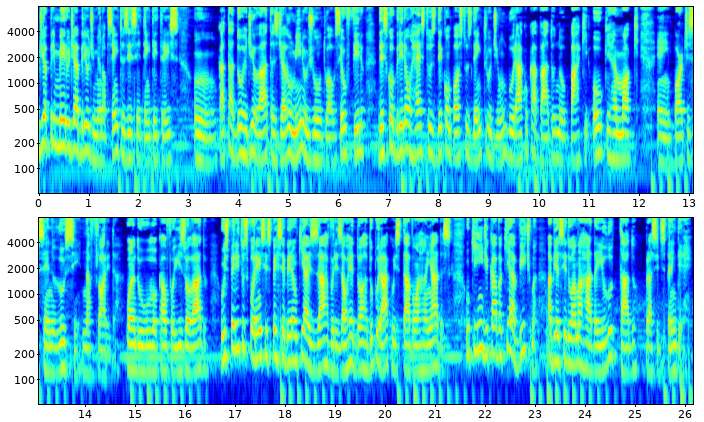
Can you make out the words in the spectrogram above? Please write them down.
dia 1 de abril de 1973, um catador de latas de alumínio junto ao seu filho descobriram restos decompostos dentro de um buraco cavado no Parque Oak Hammock, em Port St. Lucie, na Flórida. Quando o local foi isolado, os peritos forenses perceberam que as árvores ao redor do buraco estavam arranhadas, o que indicava que a vítima havia sido amarrada e lutado para se desprender.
